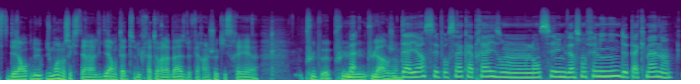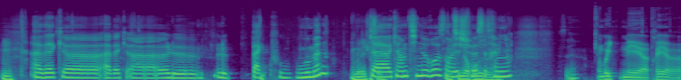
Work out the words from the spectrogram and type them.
cette idée-là. Du, moins, je sais que c'était l'idée en tête du créateur à la base de faire un jeu qui serait euh, plus, euh, plus, bah, plus large. D'ailleurs, c'est pour ça qu'après, ils ont lancé une version féminine de Pac-Man hmm. avec, avec le, le Pac-Woman qui, a, un petit nœud rose dans les cheveux, c'est très mignon. Oui, mais après, euh,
